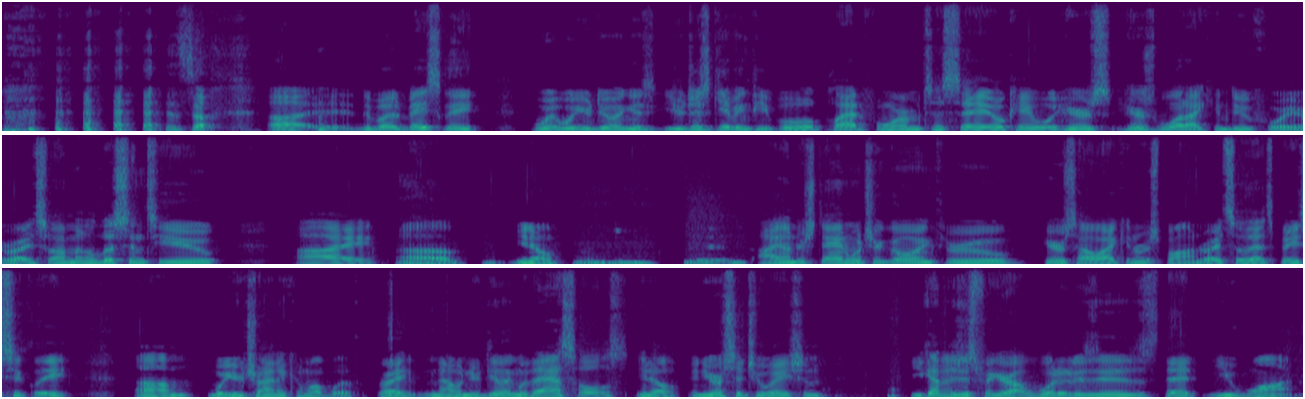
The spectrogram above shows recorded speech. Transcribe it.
so, uh, but basically, what, what you're doing is you're just giving people a platform to say, okay, well, here's here's what I can do for you, right? So I'm going to listen to you. I, uh, you know, I understand what you're going through. Here's how I can respond, right? So that's basically um, what you're trying to come up with, right? Now, when you're dealing with assholes, you know, in your situation, you got to just figure out what it is that you want,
